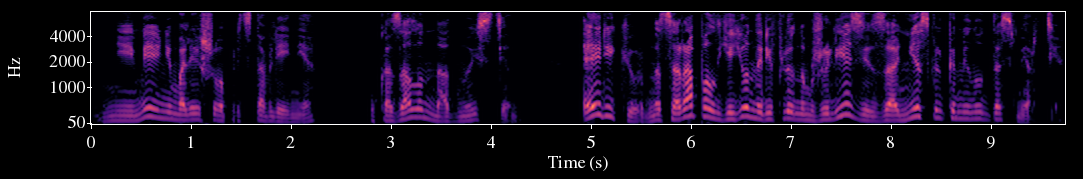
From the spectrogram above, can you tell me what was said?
«Не имею ни малейшего представления», — указал он на одну из стен. Эрикюр нацарапал ее на рифленом железе за несколько минут до смерти.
